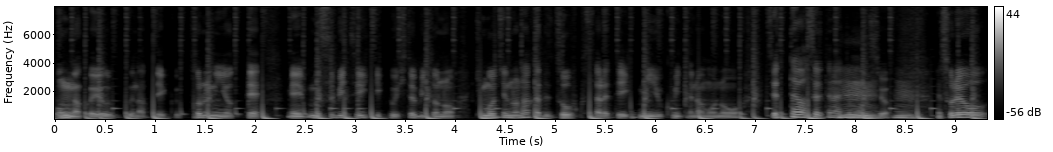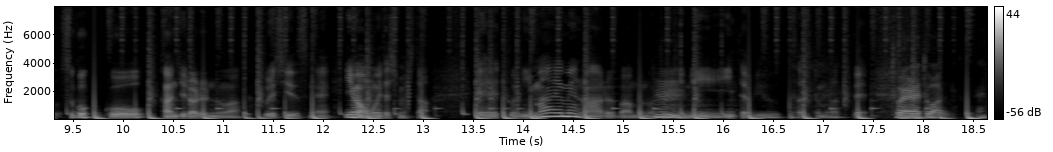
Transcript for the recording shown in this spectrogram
音楽が良くなっていくそれによって、えー、結びついていく人々の気持ちの中で増幅されていく魅力みたいなものを絶対忘れてないと思うんですよ。うんうん、それをすごくこう感じられるのは嬉しいですね。今思い出しました。えーと、2枚目のアルバムの時にインタビューさせてもらって、トワイライトワールドね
